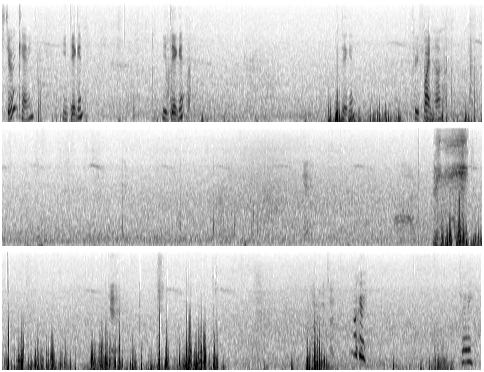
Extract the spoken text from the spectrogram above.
you doing, Kenny? You digging? You digging? You digging? Pretty fun, huh? okay. Kenny.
